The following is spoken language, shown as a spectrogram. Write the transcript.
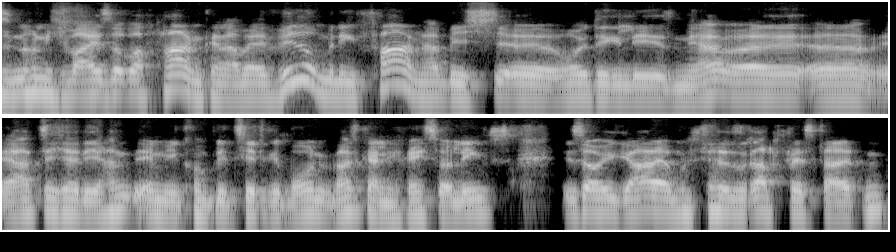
noch nicht weiß, ob er fahren kann. Aber er will unbedingt fahren, habe ich äh, heute gelesen. Ja, weil äh, er hat sich ja die Hand irgendwie kompliziert gebrochen. Ich weiß gar nicht, rechts oder links. Ist auch egal, er muss ja das Rad festhalten.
